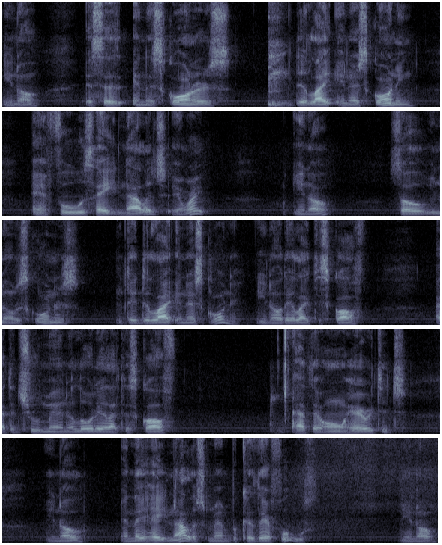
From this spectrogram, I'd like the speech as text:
You know, it says, "In the scorners delight in their scorning, and fools hate knowledge." And right, you know, so you know the scorners they delight in their scorning. You know, they like to scoff at the true man, the Lord. They like to scoff at their own heritage, you know, and they hate knowledge, man, because they're fools, you know.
